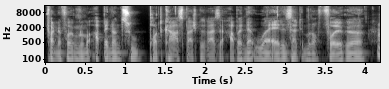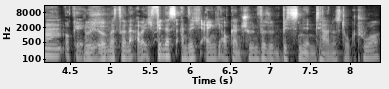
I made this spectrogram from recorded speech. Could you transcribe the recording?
von der Folgennummer abändern zu Podcast beispielsweise. Aber in der URL ist halt immer noch Folge Hm, okay. null irgendwas drin. Aber ich finde das an sich eigentlich auch ganz schön für so ein bisschen eine interne Struktur,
